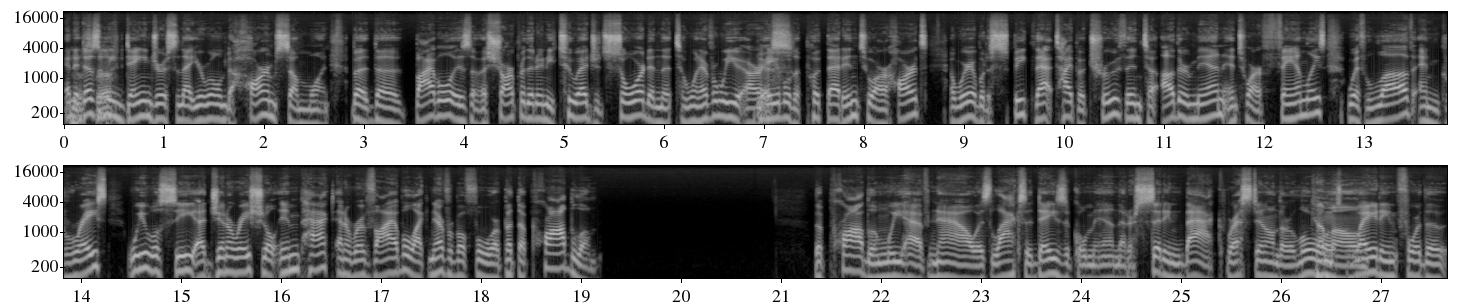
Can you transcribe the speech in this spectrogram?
And it doesn't love. mean dangerous in that you're willing to harm someone, but the Bible is a sharper than any two edged sword, and that whenever we are Yes. able to put that into our hearts and we're able to speak that type of truth into other men, into our families with love and grace, we will see a generational impact and a revival like never before. But the problem, the problem we have now is lackadaisical men that are sitting back, resting on their laurels, on. waiting for the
